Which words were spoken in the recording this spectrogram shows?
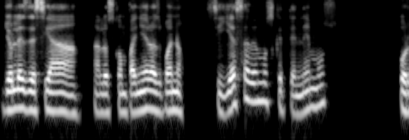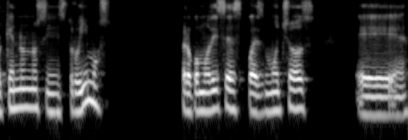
yo les decía a los compañeros, bueno, si ya sabemos que tenemos, ¿por qué no nos instruimos? Pero como dices, pues muchos, eh,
